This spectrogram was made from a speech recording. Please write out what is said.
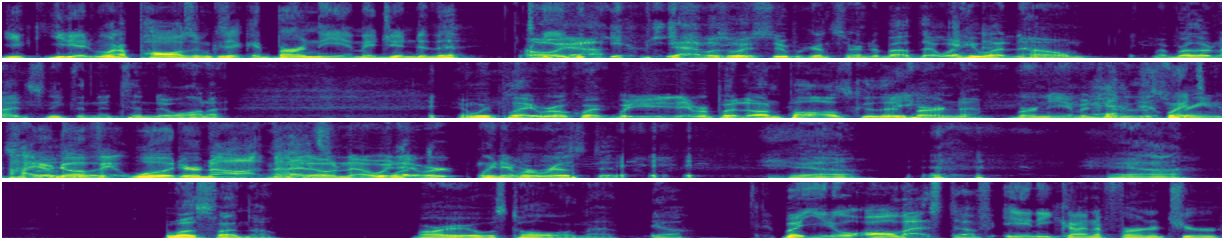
you, you didn't want to pause them because it could burn the image into the Oh, yeah. Dad was always super concerned about that. When he wasn't home, my brother and I'd sneak the Nintendo on it. And we'd play real quick, but you never put it on pause because it burned the, burn the image into the Which screen. I don't know if it would or not. But I don't know. We what- never we never risked it. Yeah, yeah. It was fun though. Mario was tall on that. Yeah. But you know, all that stuff, any kind of furniture,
